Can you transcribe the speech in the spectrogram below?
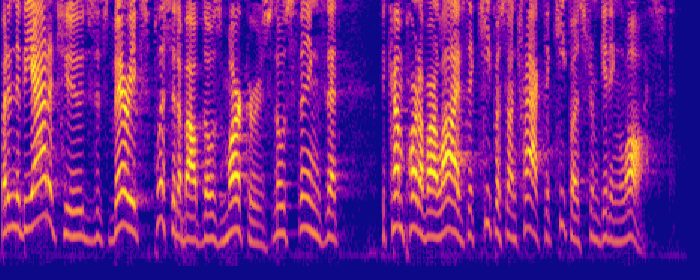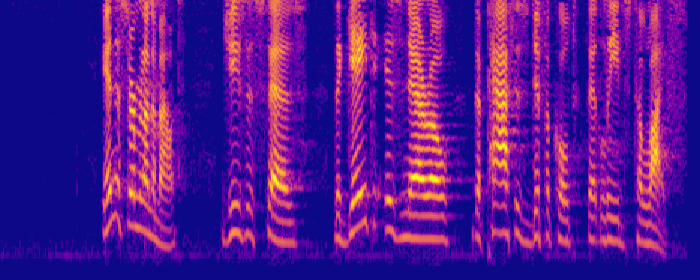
But in the Beatitudes, it's very explicit about those markers, those things that become part of our lives that keep us on track, that keep us from getting lost. In the Sermon on the Mount, Jesus says, The gate is narrow, the path is difficult that leads to life.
